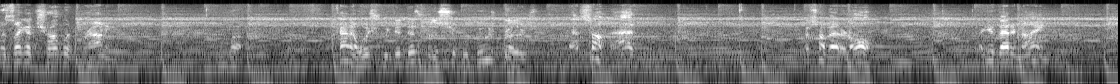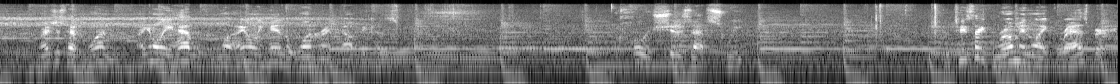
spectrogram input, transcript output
It's like a chocolate brownie. But kind of wish we did this for the Super Booze Brothers. That's not bad. That's not bad at all. I give that a 9. I just had one. I can only have one. I only handle one right now because holy shit is that sweet. Tastes like rum and like raspberry.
